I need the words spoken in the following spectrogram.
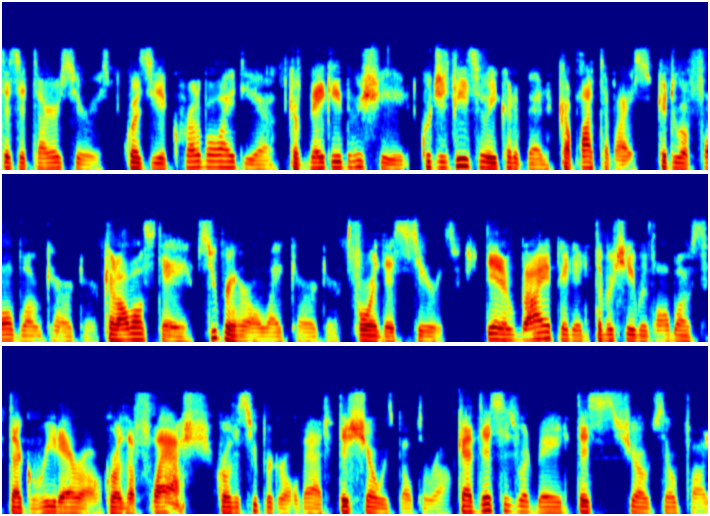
this entire series was the incredible idea of making the machine, which is easily could have been a plot device, could do a full blown character, could almost a superhero like character for this series. And in my opinion, the machine was almost the Green Arrow or the Flash or the Supergirl that this show was built around. And this is what made this show so fun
